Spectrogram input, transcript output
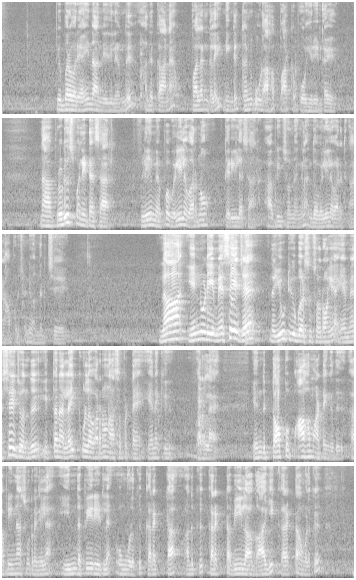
பிப்ரவரி ஐந்தாம் தேதியிலிருந்து அதுக்கான பலன்களை நீங்கள் கண்கூடாக பார்க்க போகிறீர்கள். நான் ப்ரொடியூஸ் பண்ணிட்டேன் சார். ஃபிலிம் எப்போ வெளியில் வரணும் தெரியல சார். அப்படின்னு சொன்னீங்களா இந்த வெளியில் வரதுக்கான ஆப்பர்ச்சுனிட்டி வந்துடுச்சு நான் என்னுடைய மெசேஜை இந்த யூடியூபர்ஸ்னு சொல்கிறோம் இல்லையா என் மெசேஜ் வந்து இத்தனை லைக்குள்ளே வரணும்னு ஆசைப்பட்டேன். எனக்கு வரலை. எந்த டாப்அப் ஆக மாட்டேங்குது அப்படின்னா சொல்கிறீங்கள இந்த பீரியடில் உங்களுக்கு கரெக்டாக அதுக்கு கரெக்டாக வீலாக ஆகி கரெக்டாக உங்களுக்கு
